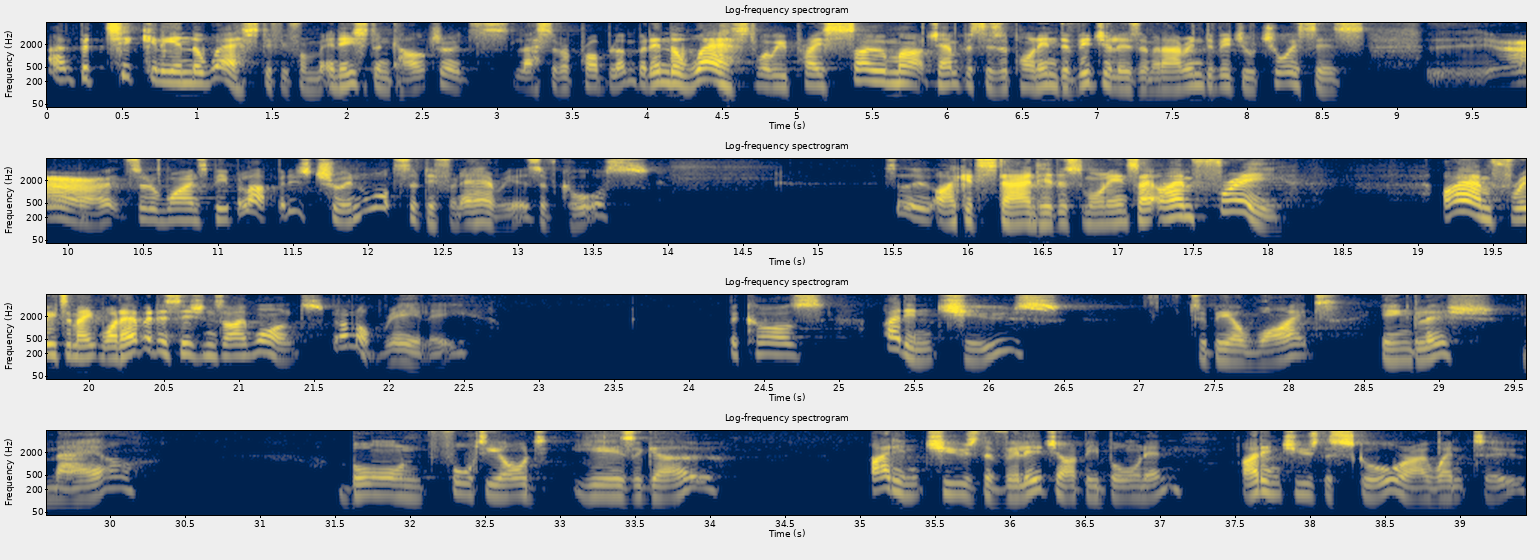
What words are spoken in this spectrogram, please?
And particularly in the West, if you're from an Eastern culture, it's less of a problem. But in the West, where we place so much emphasis upon individualism and our individual choices, uh, it sort of winds people up. But it's true in lots of different areas, of course. So I could stand here this morning and say, I am free. I am free to make whatever decisions I want, but I'm not really. Because I didn't choose to be a white English male born 40 odd years ago. I didn't choose the village I'd be born in. I didn't choose the school where I went to.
